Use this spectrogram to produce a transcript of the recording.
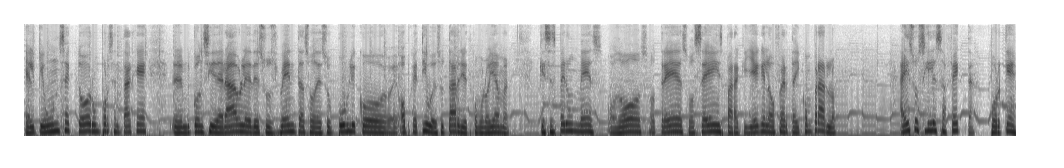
el que un sector, un porcentaje eh, considerable de sus ventas o de su público eh, objetivo, de su target, como lo llaman, que se espere un mes o dos o tres o seis para que llegue la oferta y comprarlo, a eso sí les afecta. ¿Por qué?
